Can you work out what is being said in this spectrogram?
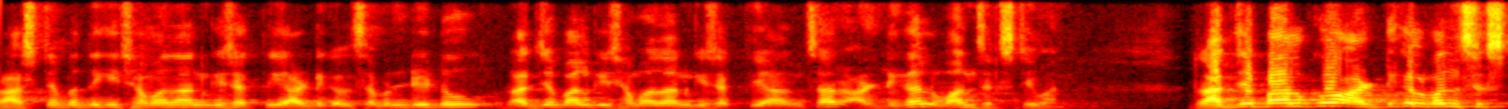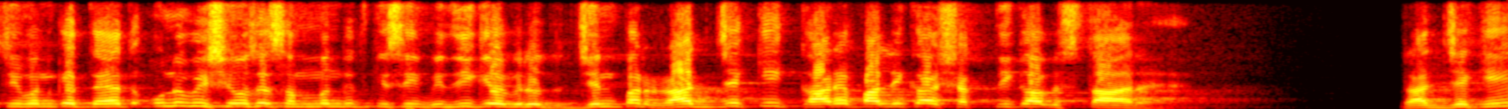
राष्ट्रपति की क्षमादान की शक्ति आर्टिकल 72 राज्यपाल की क्षमादान की शक्ति आंसर आर्टिकल 161 राज्यपाल को आर्टिकल 161 के तहत उन विषयों से संबंधित किसी विधि के विरुद्ध, जिन पर राज्य की कार्यपालिका शक्ति का विस्तार है। राज्य की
